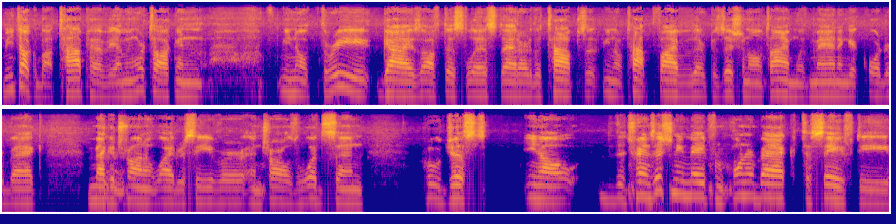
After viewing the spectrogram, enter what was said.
When you talk about top heavy, I mean, we're talking, you know, three guys off this list that are the tops, you know, top five of their position all time with Manning at quarterback – Megatron at wide receiver, and Charles Woodson, who just you know, the transition he made from cornerback to safety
